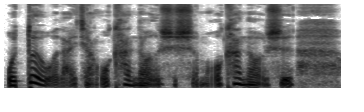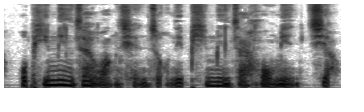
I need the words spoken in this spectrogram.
我对我来讲，我看到的是什么？我看到的是我拼命在往前走，你拼命在后面叫，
